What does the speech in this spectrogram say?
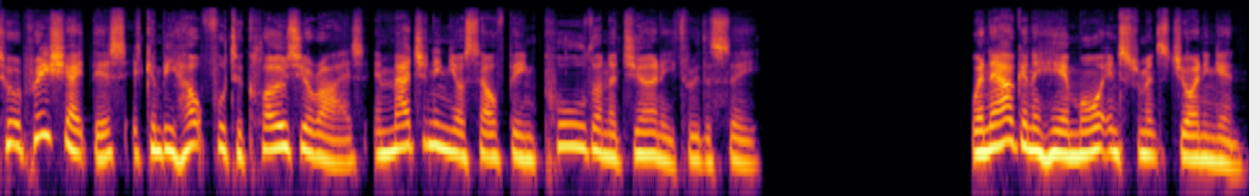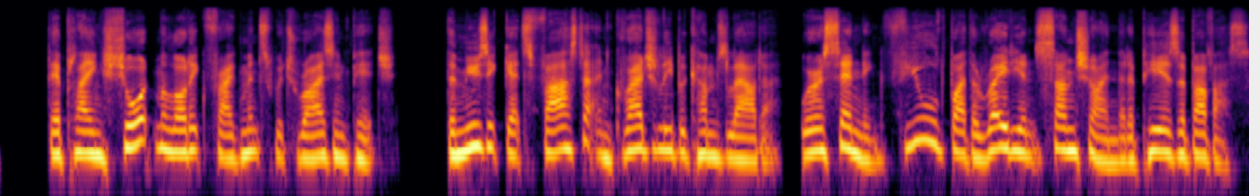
To appreciate this, it can be helpful to close your eyes, imagining yourself being pulled on a journey through the sea. We're now going to hear more instruments joining in. They're playing short melodic fragments which rise in pitch, the music gets faster and gradually becomes louder. We're ascending, fueled by the radiant sunshine that appears above us.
